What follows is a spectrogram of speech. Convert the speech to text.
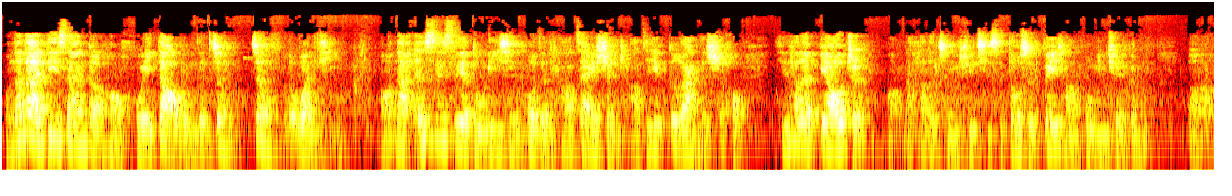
哦那当然第三个哈，回到我们的政政府的问题，哦，那 NCC 的独立性或者他在审查这些个案的时候，其实它的标准哦，那它的程序其实都是非常不明确跟呃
